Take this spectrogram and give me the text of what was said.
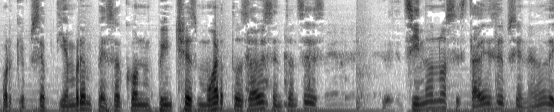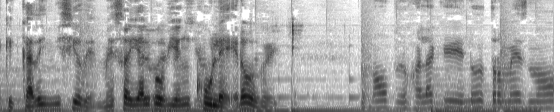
porque pues, septiembre empezó con pinches muertos, ¿sabes? Entonces, si no nos está decepcionando de que cada inicio de mes hay algo bien culero, güey. No, pues ojalá que el otro mes no.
